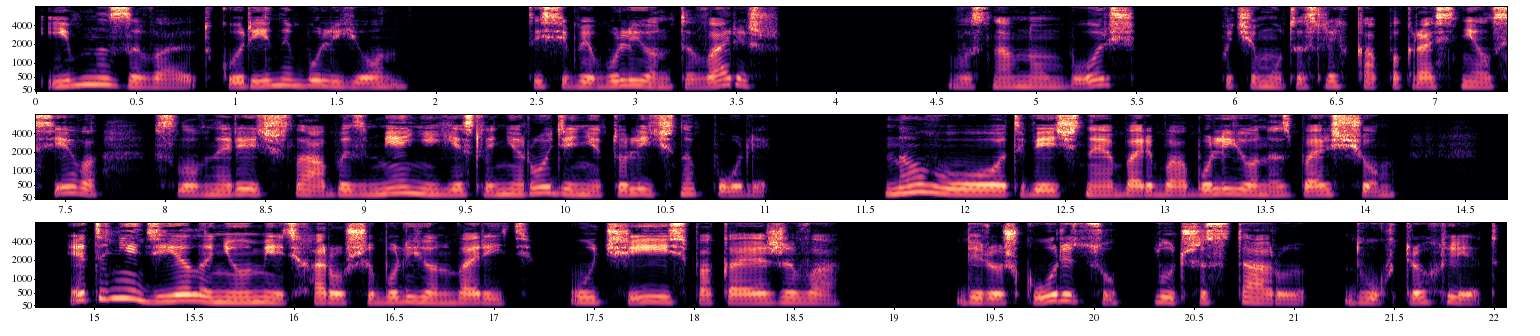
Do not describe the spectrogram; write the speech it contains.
Им называют куриный бульон. Ты себе бульон-то варишь? В основном борщ. Почему-то слегка покраснел Сева, словно речь шла об измене, если не родине, то лично поле. Ну вот, вечная борьба бульона с борщом. Это не дело не уметь хороший бульон варить. Учись, пока я жива. Берешь курицу, лучше старую, двух-трех лет.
